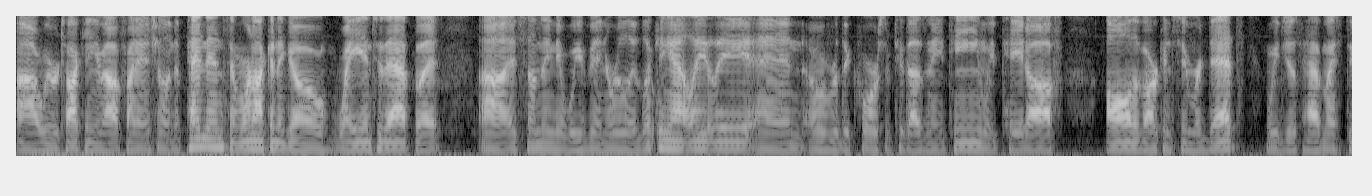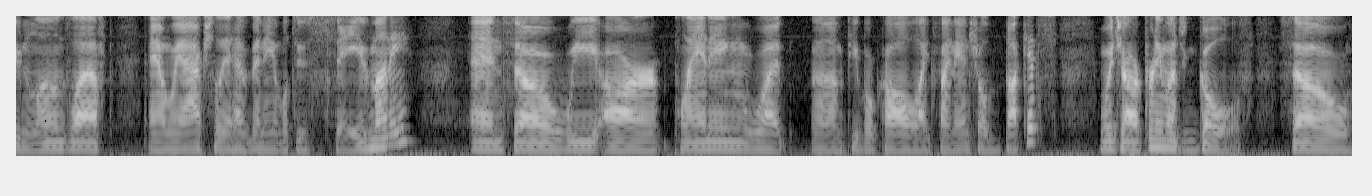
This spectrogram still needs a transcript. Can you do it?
Uh, we were talking about financial independence, and we're not going to go way into that, but uh, it's something that we've been really looking at lately. And over the course of 2018, we paid off all of our consumer debt. We just have my student loans left, and we actually have been able to save money. And so we are planning what um, people call like financial buckets, which are pretty much goals. So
